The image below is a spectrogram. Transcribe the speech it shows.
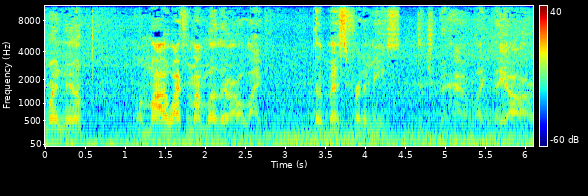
right now. Uh, my wife and my mother are like the best frenemies that you can have. Like they are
